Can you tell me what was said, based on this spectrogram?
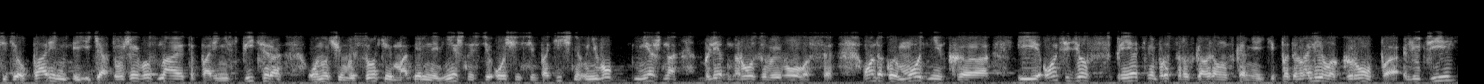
сидел парень, и я тоже его знаю, это парень из Питера, он очень высокий, модельной внешности, очень симпатичный, у него нежно-бледно-розовые волосы. Он такой модник, и он сидел с приятелем, просто разговаривал на скамейке. Подвалила группа людей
